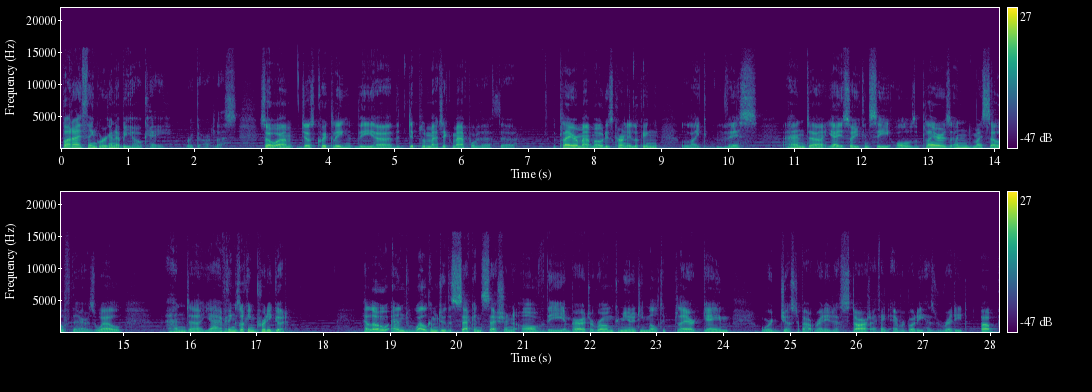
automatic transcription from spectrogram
But I think we're going to be okay regardless. So um, just quickly, the uh, the diplomatic map or the, the the player map mode is currently looking like this. And uh, yeah, so you can see all of the players and myself there as well. And uh, yeah, everything's looking pretty good. Hello and welcome to the second session of the Imperator Rome community multiplayer game. We're just about ready to start. I think everybody has readied up,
